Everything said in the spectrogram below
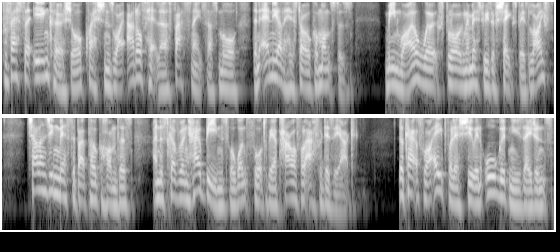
Professor Ian Kershaw questions why Adolf Hitler fascinates us more than any other historical monsters. Meanwhile, we're exploring the mysteries of Shakespeare's life, challenging myths about Pocahontas, and discovering how beans were once thought to be a powerful aphrodisiac. Look out for our April issue in all good newsagents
